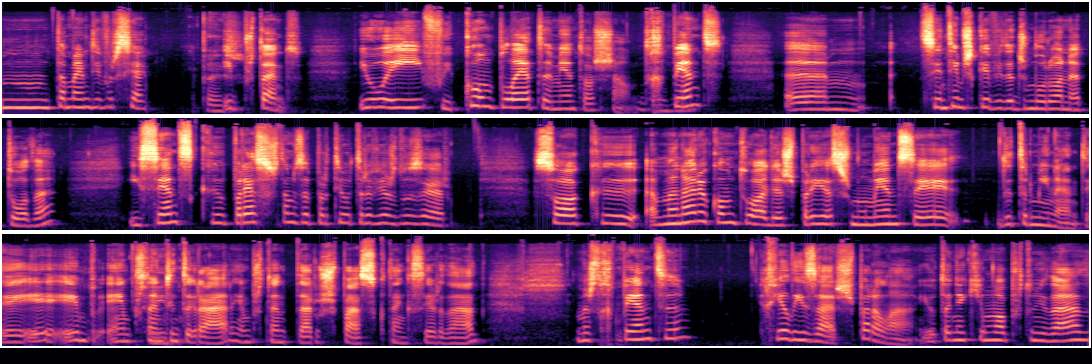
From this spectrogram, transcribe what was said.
um, também me divorciei. Pois. E, portanto, eu aí fui completamente ao chão. De repente, um, sentimos que a vida desmorona toda e sente-se que parece que estamos a partir outra vez do zero. Só que a maneira como tu olhas para esses momentos é determinante. É, é, é importante Sim. integrar, é importante dar o espaço que tem que ser dado, mas de repente realizares, para lá, eu tenho aqui uma oportunidade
